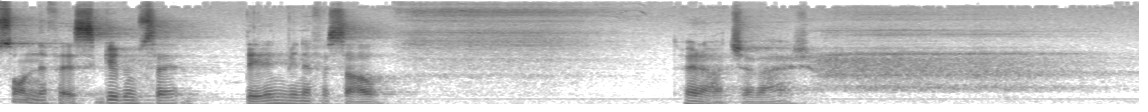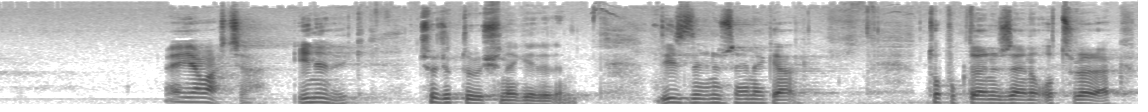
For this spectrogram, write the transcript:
Son nefes, gülümse, derin bir nefes al. Ve rahatça ver. Ve yavaşça inerek çocuk duruşuna gelelim. Dizlerin üzerine gel. Topukların üzerine oturarak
